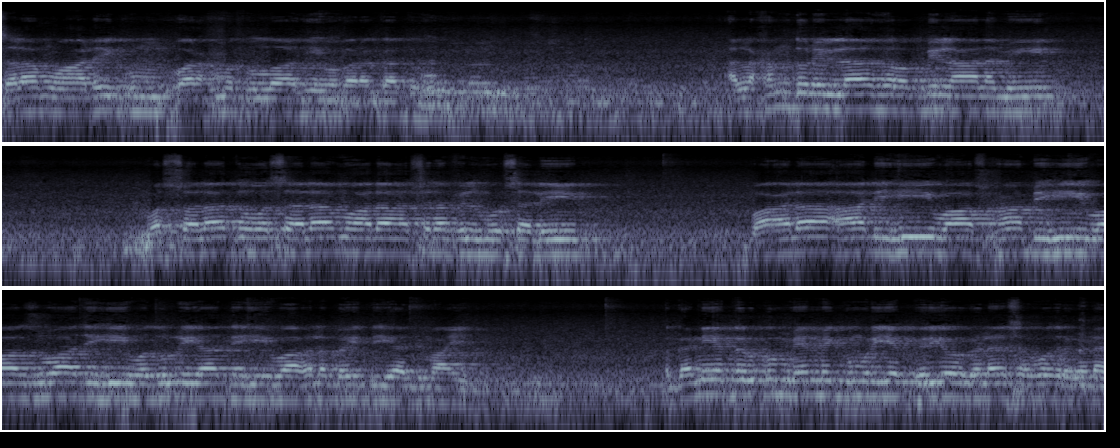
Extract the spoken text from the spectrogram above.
السلام عليكم ورحمة الله وبركاته الحمد لله رب العالمين والصلاة والسلام على أشرف المرسلين وعلى آله وأصحابه وأزواجه وذرياته وأهل بيته أجمعين கண்ணியத்திற்கும் மேன்மைக்கும் உரிய பெரியோர்களே சகோதரர்களே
